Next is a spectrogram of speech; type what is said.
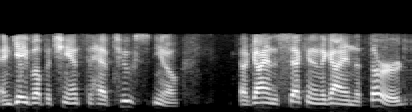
and gave up a chance to have two, you know, a guy in the second and a guy in the third.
